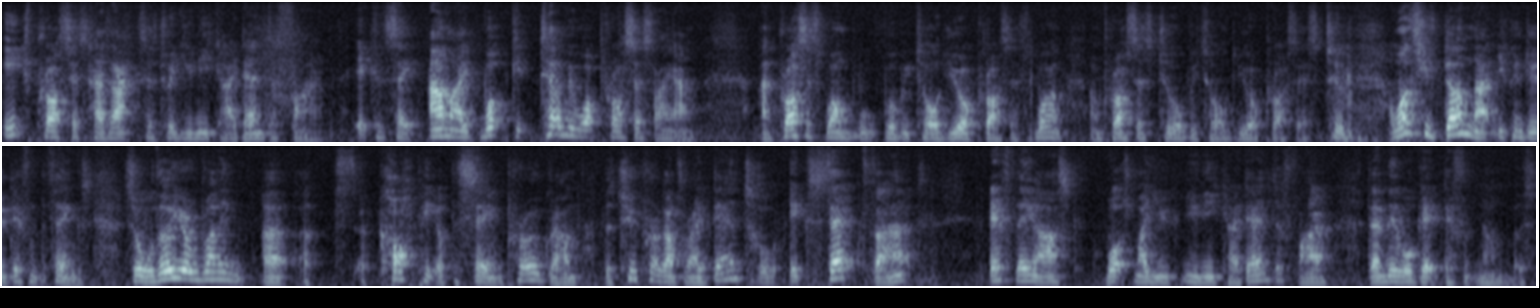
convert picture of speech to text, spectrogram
each process has access to a unique identifier. It can say, am I, what, tell me what process I am. And process one will, be told your process one, and process two will be told your process two. And once you've done that, you can do different things. So although you're running a, a, a copy of the same program, the two programs are identical, except that if they ask, what's my unique identifier, then they will get different numbers.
